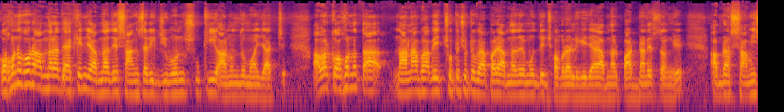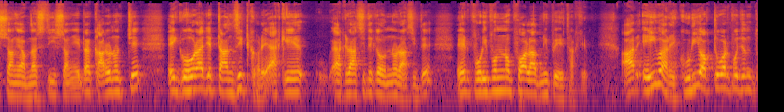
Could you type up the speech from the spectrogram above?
কখনো কখনো আপনারা দেখেন যে আপনাদের সাংসারিক জীবন সুখী, আনন্দময় যাচ্ছে। আবার কখনো তা নানাভাবে ছোট ছোট ব্যাপারে আপনাদের মধ্যে ঝগড়া লেগে যায়, আপনার পার্টনারের সঙ্গে, আপনার স্বামীর সঙ্গে, আপনার স্ত্রীর সঙ্গে। এটার কারণ হচ্ছে এই গ্রহরা যে ট্রানজিট করে, একে এক রাশি থেকে অন্য রাশিতে, এর পরিপূর্ণ ফল আপনি পেয়ে থাকেন। আর এইবারে কুড়ি অক্টোবর পর্যন্ত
